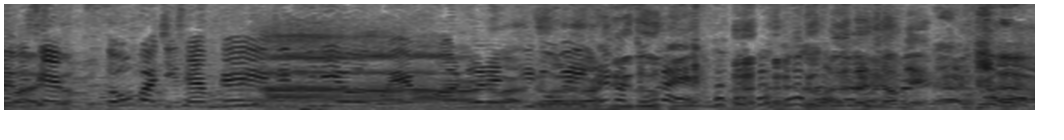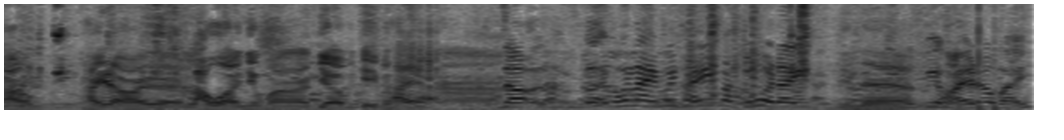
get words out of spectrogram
Tại vì xem tối hôm qua chị xem cái, cái à, video của em đưa lên YouTube thấy chú này. Đúng rồi. Lên sớm vậy. Không, thấy rồi lâu rồi nhưng mà giờ chị mới thấy à. Giờ đợi bữa mới thấy mặt chú ở đây. nhìn nè Vì hỏi ở đâu vậy?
